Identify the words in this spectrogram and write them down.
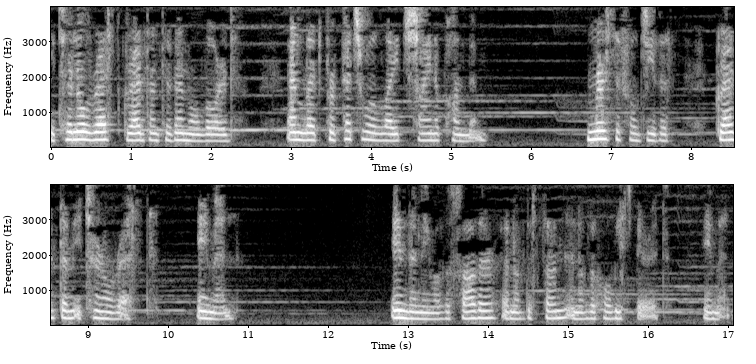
Eternal rest grant unto them, O Lord, and let perpetual light shine upon them. Merciful Jesus, grant them eternal rest. Amen. In the name of the Father, and of the Son, and of the Holy Spirit. Amen.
